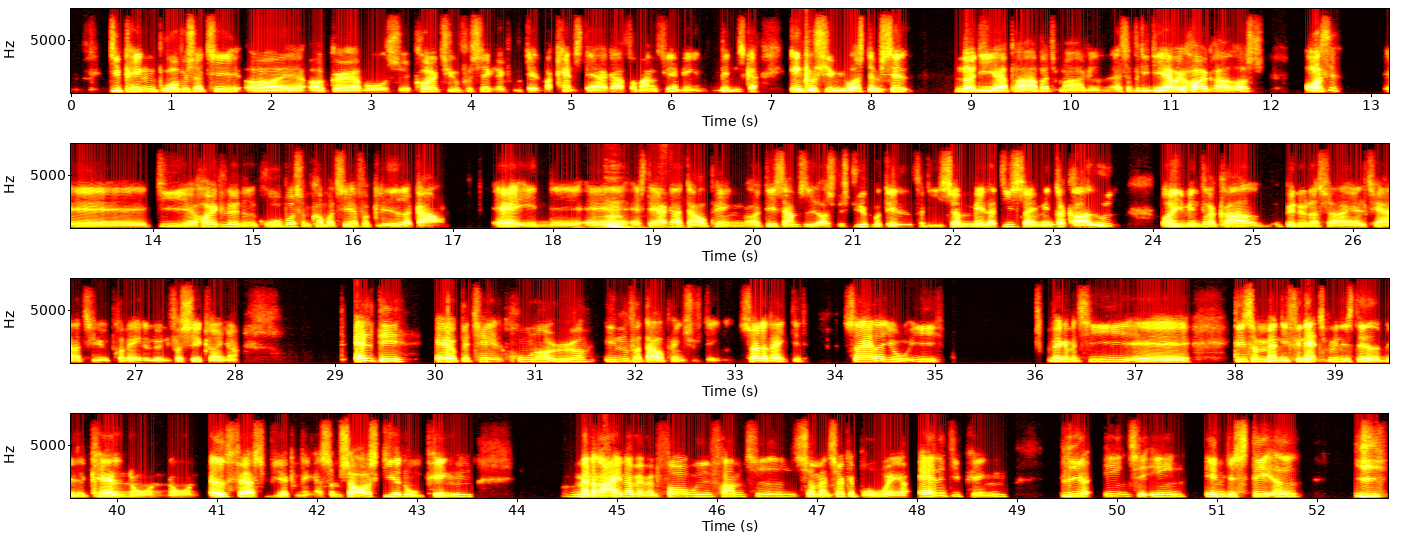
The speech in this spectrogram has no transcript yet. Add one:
De penge bruger vi så til at, øh, at gøre vores kollektive forsikringsmodel markant stærkere for mange flere mennesker, inklusive jo også dem selv, når de er på arbejdsmarkedet. Altså, fordi de er jo i høj grad også, også øh, de højtlønnede grupper, som kommer til at få glæde og gavn af, en, øh, af, mm. af stærkere dagpenge, og det er samtidig også vil styrke modellen, fordi så melder de sig i mindre grad ud, og i mindre grad benytter sig af alternative private lønforsikringer. Alt det er jo betalt kroner og øre inden for dagpengesystemet. Så er det rigtigt. Så er der jo i, hvad kan man sige, øh, det som man i Finansministeriet vil kalde nogle, nogle adfærdsvirkninger, som så også giver nogle penge man regner med, man får ude i fremtiden, som man så kan bruge af. Og alle de penge bliver en til en investeret i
